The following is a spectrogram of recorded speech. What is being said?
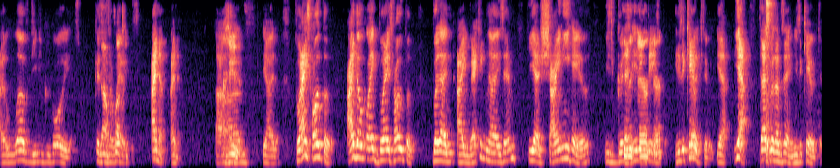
I love Didi Gregorius because No, he's hilarious. I know, I know. I hate him. Um, Yeah, I know. Bryce Harper. I don't like Bryce Harper, but I I recognize him. He has shiny hair. He's good He's at hitting character. baseball. He's a character. Yeah, yeah. That's what I'm saying. He's a character.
